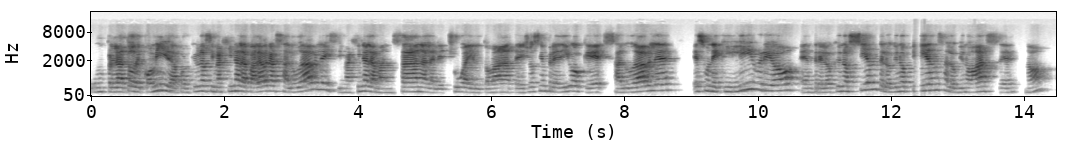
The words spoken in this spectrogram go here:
un plato de comida, porque uno se imagina la palabra saludable y se imagina la manzana, la lechuga y el tomate. Y yo siempre digo que saludable es un equilibrio entre lo que uno siente, lo que uno piensa, lo que uno hace, ¿no?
